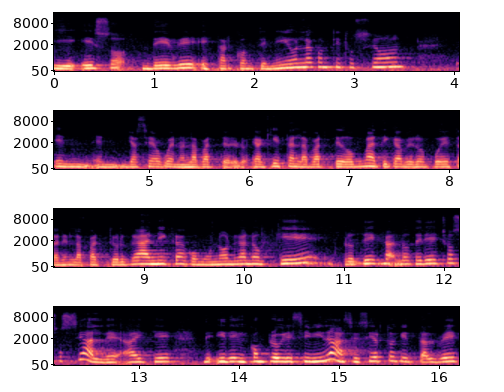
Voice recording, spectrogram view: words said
Y eso debe estar contenido en la Constitución, en, en- ya sea, bueno, en la parte, aquí está en la parte dogmática, pero puede estar en la parte orgánica como un órgano que proteja los derechos sociales. Hay que, y, de- y con progresividad, si es cierto que tal vez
